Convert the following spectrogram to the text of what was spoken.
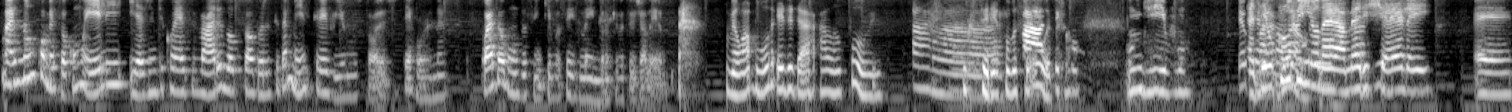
Mas não começou com ele, e a gente conhece vários outros autores que também escreviam histórias de terror, né? Quais alguns, assim, que vocês lembram, que vocês já leram? Meu amor, Edgar Allan Poe. Ah, seria como ser outro. Clássico. Um divo. eu É, tem o clubinho, né? A Mary Shelley. É...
